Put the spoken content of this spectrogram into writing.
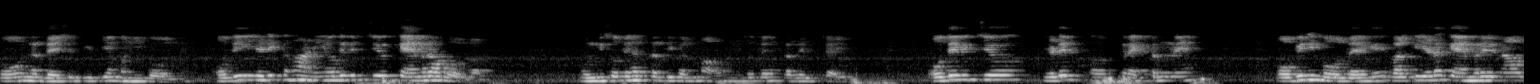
ਉਹ ਨਿਰਦੇਸ਼ਿਤ ਕੀਤੀ ਹੈ ਮਨੀ ਕੋਲ ਨੇ। ਉਹਦੀ ਜਿਹੜੀ ਕਹਾਣੀ ਹੈ ਉਹਦੇ ਵਿੱਚ ਕੈਮਰਾ ਬੋਲਦਾ 1973 ਦੀ ਫਿਲਮ ਆ ਉਹ 1973 ਦੇ ਵਿੱਚ ਆਈ। ਉਹਦੇ ਵਿੱਚ ਜਿਹੜੇ ਕਰੈਕਟਰ ਨੇ ਉਹ ਵੀ ਨਹੀਂ ਬੋਲਦੇ ਹੈਗੇ, ਬਲਕਿ ਜਿਹੜਾ ਕੈਮਰੇ ਨਾਲ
